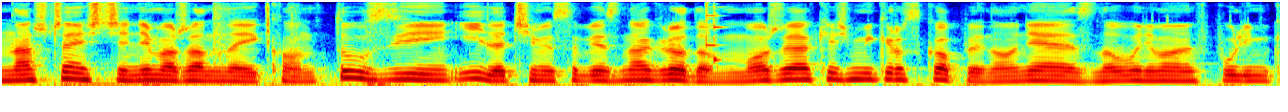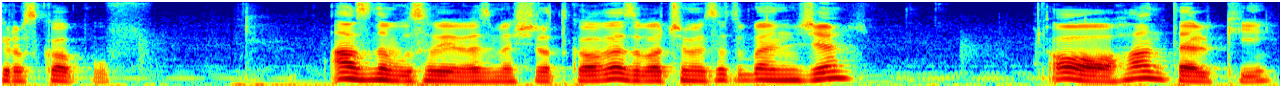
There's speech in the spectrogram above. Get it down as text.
Na szczęście nie ma żadnej kontuzji i lecimy sobie z nagrodą. Może jakieś mikroskopy? No nie, znowu nie mamy w puli mikroskopów. A znowu sobie wezmę środkowe, zobaczymy co tu będzie. O, hantelki,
